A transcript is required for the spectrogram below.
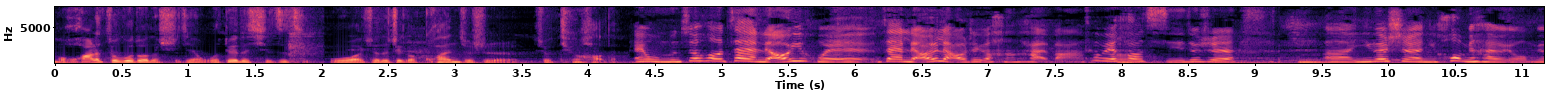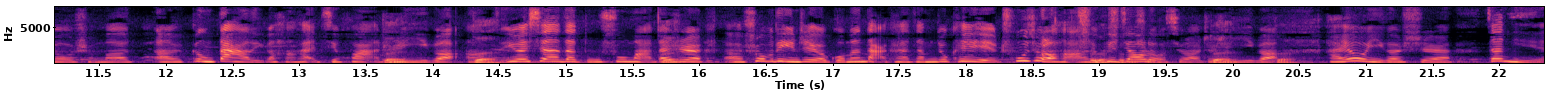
我花了足够多的时间，我对得起自己，我觉得这个宽就是就挺好的。哎，我们最后再聊一回，再聊一聊这个航海吧。特别好奇，就是，嗯呃，一个是你后面还有有没有什么呃更大的一个航海计划，这是一个啊。对因为现在在读书嘛，但是呃，说不定这个国门打开，咱们就可以出去了，好像就可以交流去了，这是一个。还有一个是在你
